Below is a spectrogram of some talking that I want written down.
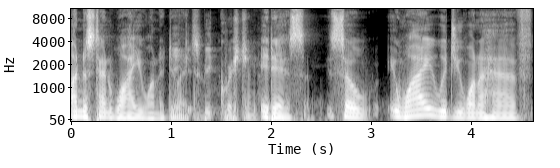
understand why you want to do Big, it. big question. It is. So why would you want to have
